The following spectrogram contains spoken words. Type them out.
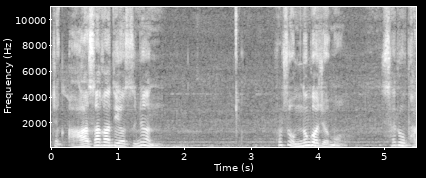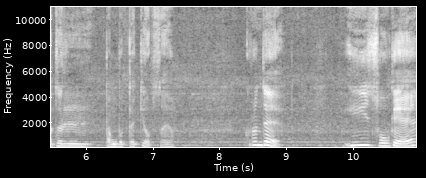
즉 아사가 되었으면 할 수 없는 거죠 뭐 새로 받을 방법밖에 없어요. 그런데 이 속에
